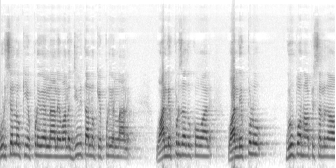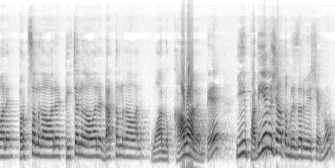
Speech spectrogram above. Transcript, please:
గుడిసెల్లోకి ఎప్పుడు వెళ్ళాలి? వాళ్ళ జీవితాల్లోకి ఎప్పుడు వెళ్ళాలి? వాళ్ళు ఎప్పుడు చదువుకోవాలి? వాళ్ళు ఎప్పుడు గ్రూప్ వన్ ఆఫీసర్లు కావాలి? ప్రొఫెసర్లు కావాలి? టీచర్లు కావాలి? డాక్టర్లు కావాలి? వాళ్ళు కావాలంటే ఈ పదిహేను శాతం రిజర్వేషన్ను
